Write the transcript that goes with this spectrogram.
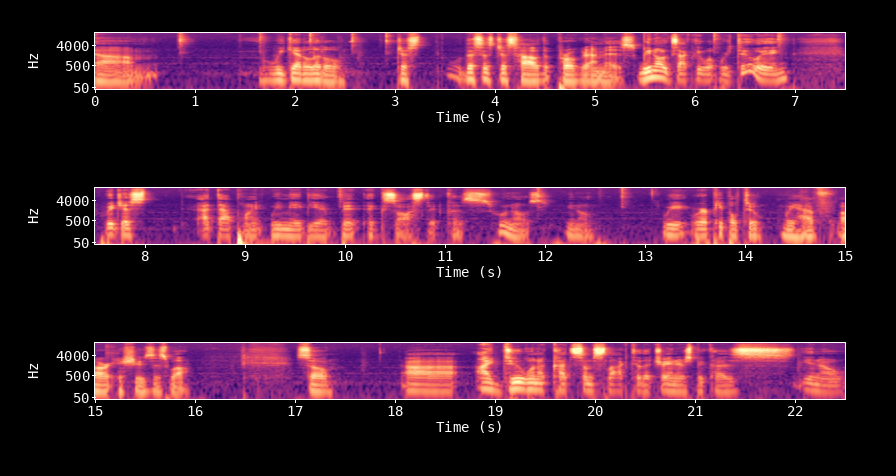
um, we get a little just this is just how the program is. We know exactly what we're doing. We just at that point we may be a bit exhausted because who knows, you know, we we're people too. We have our issues as well. So uh, I do want to cut some slack to the trainers because you know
